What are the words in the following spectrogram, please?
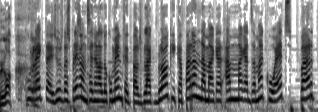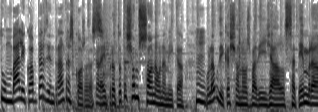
Bloc. Correcte, just després ensenyen el document fet pels Black Bloc i que parlen d'emmagatzemar coets per tombar helicòpters, entre altres coses. Carai, però tot això em sona una mica. Mm. Voleu dir que això no es va dir ja al setembre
